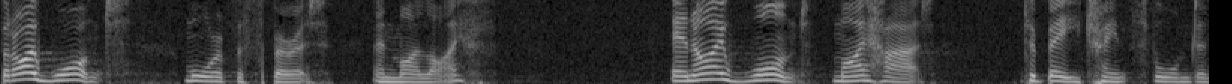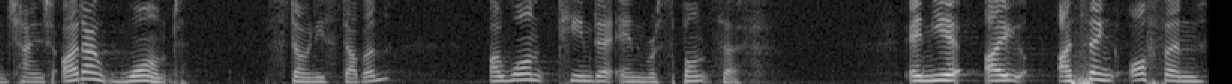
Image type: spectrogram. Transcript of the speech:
but I want more of the Spirit in my life. And I want my heart to be transformed and changed. I don't want stony stubborn. I want tender and responsive. And yet, I, I think often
